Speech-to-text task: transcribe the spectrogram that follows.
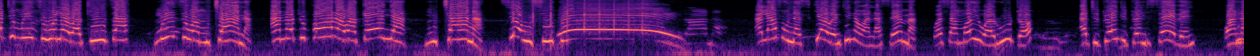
si ati mwizi ule wa kiza, mwizi wa mchana. Anatupora wa Kenya mchana, sio usiku. Hey. Alafu unasikia wengine wanasema Wasamoi wa Ruto ati 2027 wana,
